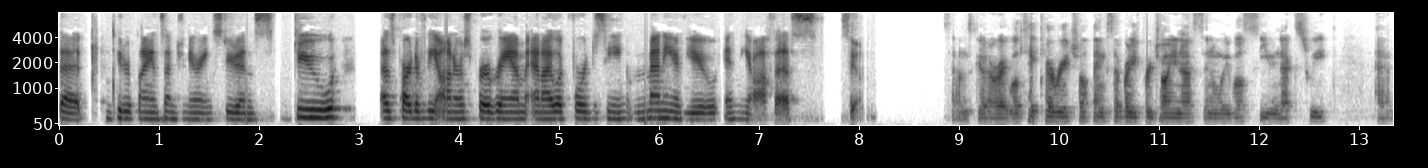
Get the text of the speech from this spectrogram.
that computer science engineering students do as part of the honors program, and I look forward to seeing many of you in the office soon. Sounds good. All right. Well, take care, Rachel. Thanks everybody for joining us, and we will see you next week at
